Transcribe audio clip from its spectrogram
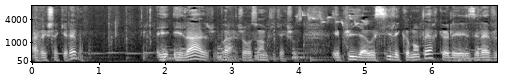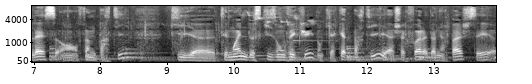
avec chaque élève. Et, et, là, je, voilà, je reçois un petit quelque chose. Et puis, il y a aussi les commentaires que les élèves laissent en fin de partie qui euh, témoignent de ce qu'ils ont vécu. Donc, il y a quatre parties et à chaque fois, la dernière page, c'est euh,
